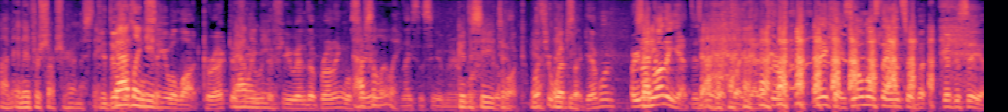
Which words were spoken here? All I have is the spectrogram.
um, and infrastructure here in the state. If you do Badly this, we'll needed. see you a lot, correct? Badly if, you, needed. if you end up running, we'll see Absolutely. you. Nice to see you, Mayor. Good to see you, Good too. luck. Yeah, What's your website? you. Do you have one? You're Setti- not running yet. There's no website yet. In any case, you almost answered, but good to see you.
